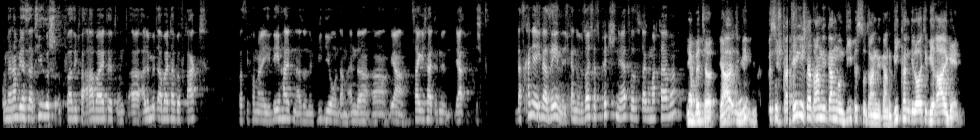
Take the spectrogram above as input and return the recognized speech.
und dann haben wir es satirisch quasi verarbeitet und äh, alle Mitarbeiter befragt, was sie von meiner Idee halten, also ein Video und am Ende, äh, ja, zeige ich halt in den, ja, ich, das kann ja jeder sehen. Ich kann, soll ich das pitchen jetzt, was ich da gemacht habe? Ja, bitte. Ja, wie bist du strategisch da dran gegangen und wie bist du dran gegangen? Wie können die Leute viral gehen?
